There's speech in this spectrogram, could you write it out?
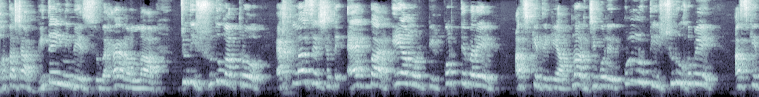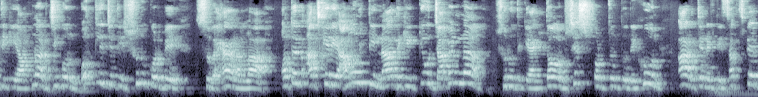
হতাশা বিদায় নিবে, সুবহানাল্লাহ। যদি শুধুমাত্র এখলাসের সাথে একবার এই আমলটি করতে পারেন আজকে থেকে আপনার জীবনের উন্নতি শুরু হবে। আজকে থেকে আপনার জীবন বদলে যেতে শুরু করবে। সুবহান আল্লাহ অতএব আজকের এই আমলটি না দেখে কেউ যাবেন না। শুরু থেকে একদম শেষ পর্যন্ত দেখুন আর চ্যানেলটি সাবস্ক্রাইব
